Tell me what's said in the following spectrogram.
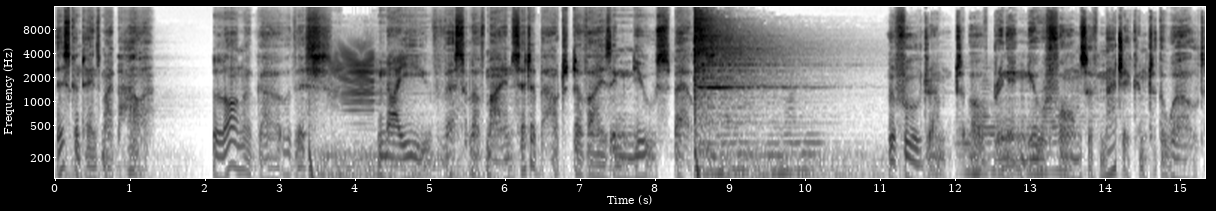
This contains my power. Long ago, this naive vessel of mine set about devising new spells. The fool dreamt of bringing new forms of magic into the world.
